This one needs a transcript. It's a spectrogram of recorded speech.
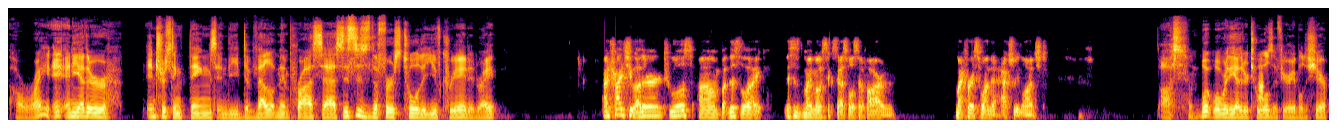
All right. A- any other interesting things in the development process? This is the first tool that you've created, right? I tried two other tools, um, but this is like this is my most successful so far, and my first one that actually launched. Awesome. What what were the other tools if you're able to share?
